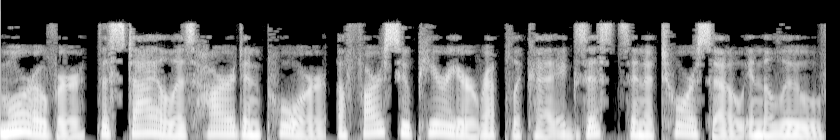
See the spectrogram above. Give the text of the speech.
Moreover, the style is hard and poor, a far superior replica exists in a torso in the Louvre.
